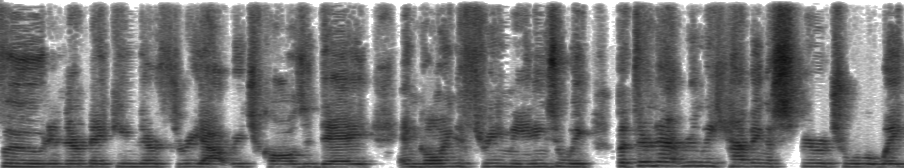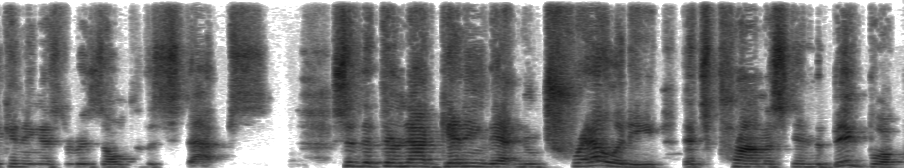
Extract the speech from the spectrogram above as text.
food and they're making their three outreach calls a day and going to three meetings a week, but they're not really having a spiritual awakening as the result of the steps so that they're not getting that neutrality that's promised in the big book.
